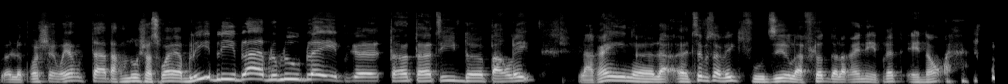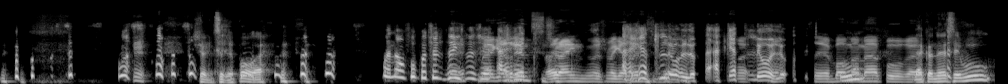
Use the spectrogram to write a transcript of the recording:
le prochain, voyons, tabarnouche à soir, bli, bli, bla, blou, blou, euh, tentative de parler. La reine, euh, la- euh, tu sais, vous savez qu'il faut dire la flotte de la reine est prête, et non. Je ne le dirai pas, hein. Ouais, non, faut pas que tu le dises. Je me garderai une petite gêne. Je me garderai une arrête là. Arrête Ouais, là. C'est un bon Ouh. moment pour. euh, La connaissez-vous?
